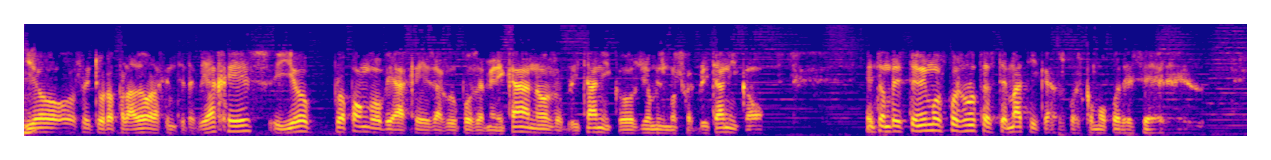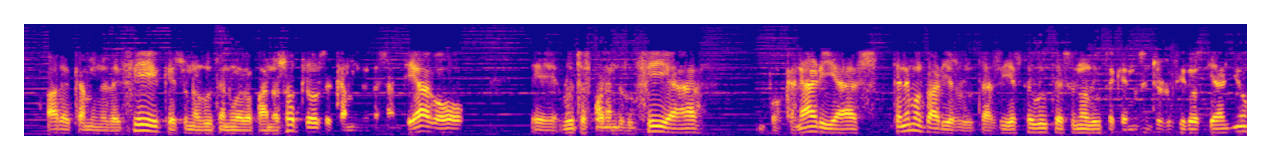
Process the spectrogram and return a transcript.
Yo soy tour operador, agente de viajes, y yo propongo viajes a grupos de americanos o británicos, yo mismo soy británico. Entonces tenemos pues rutas temáticas, pues como puede ser el, ahora el Camino del Cid, que es una ruta nueva para nosotros, el Camino de Santiago, eh, rutas por Andalucía, por Canarias. Tenemos varias rutas y esta ruta es una ruta que hemos introducido este año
